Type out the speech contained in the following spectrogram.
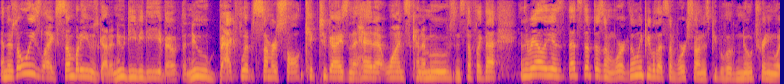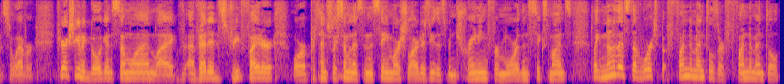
and there's always like somebody who's got a new DVD about the new backflip, somersault, kick two guys in the head at once kind of moves and stuff like that. And the reality is that stuff doesn't work. The only people that stuff works on is people who have no training whatsoever. If you're actually going to go against someone like a vetted street fighter or potentially someone that's in the same martial art as you that's been training for more than six months, like none of that stuff works, but fundamentals are fundamental fundamental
